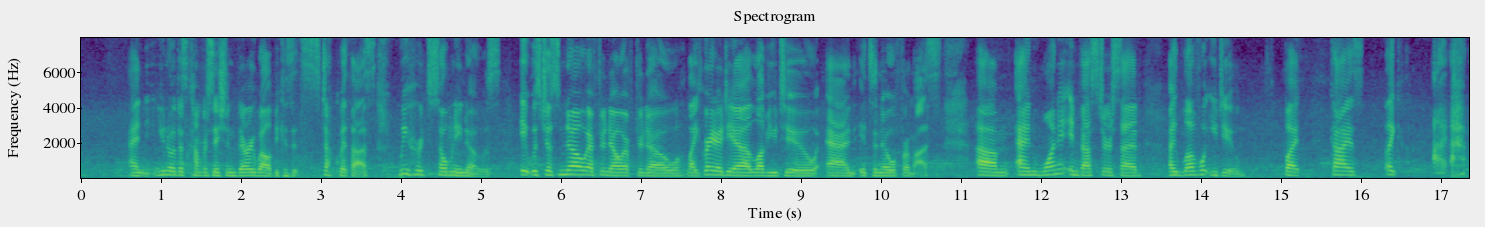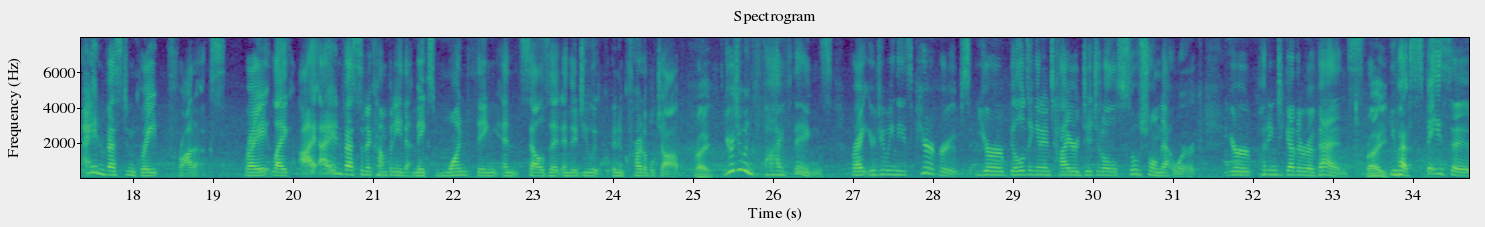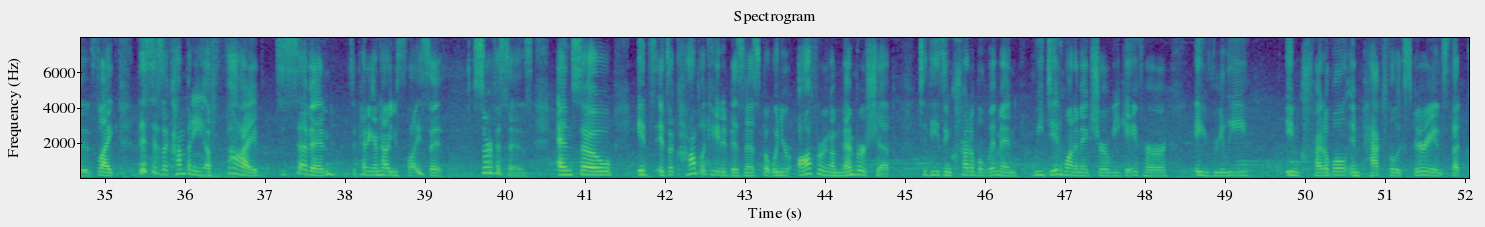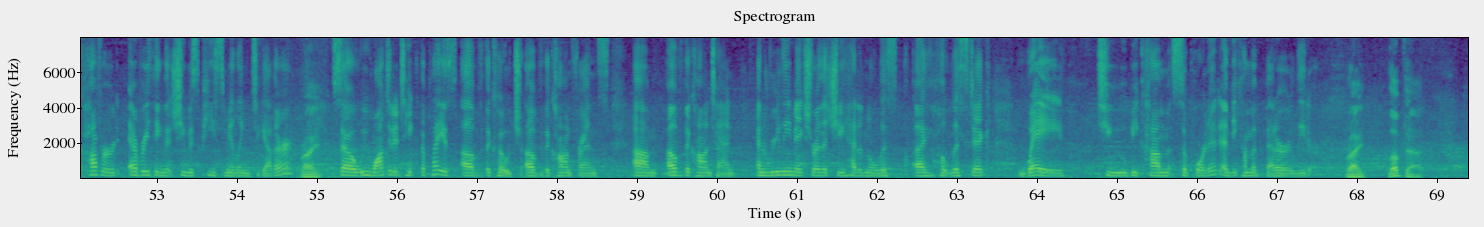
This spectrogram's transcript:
and you know this conversation very well because it's stuck with us, we heard so many no's. It was just no after no after no, like, great idea, love you too, and it's a no from us. Um, and one investor said, I love what you do, but guys, like, I, I invest in great products, right? Like, I, I invest in a company that makes one thing and sells it, and they do an incredible job. Right. You're doing five things, right? You're doing these peer groups, you're building an entire digital social network, you're putting together events, Right. You have spaces. Like, this is a company of five to seven, depending on how you slice it. Services, and so it's it's a complicated business. But when you're offering a membership to these incredible women, we did want to make sure we gave her a really incredible, impactful experience that covered everything that she was piecemealing together. Right. So we wanted to take the place of the coach, of the conference, um, of the content, and really make sure that she had an a holistic way to become supported and become a better leader. Right. Love that.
